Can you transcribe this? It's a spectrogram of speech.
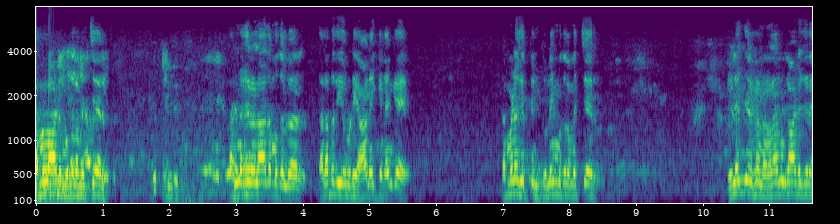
தமிழ்நாடு முதலமைச்சர் தன்னகரலாத முதல்வர் தளபதி அவருடைய ஆணைக்கிணங்க தமிழகத்தின் துணை முதலமைச்சர் இளைஞர்கள் நலன் காடுகிற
